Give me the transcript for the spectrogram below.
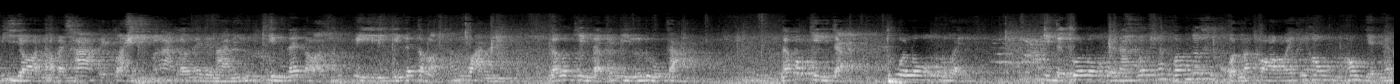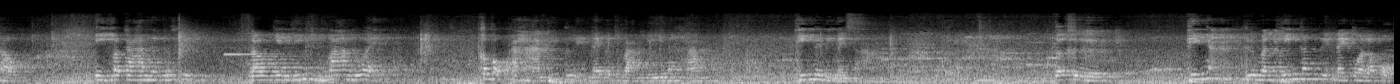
บียอนธรรมชาติไปไกลมากแล้วในเวลานี้กินได้ตลอดทั้งปี กินได้ตลอดทั้งวัน แล้วก็กินแบบไม่มีฤดูกาลแล้วก็กินจาก ทั่วโลกด้วย กินจากทั่วโลกเลยนะเพราะเพราะมันก็คือขนมากองไว้ที่ห้องห้องเย็นให้เรา อีกประการหนึ่งก็คือ เรากินทิ้งทิ้งบ้างด้วยเขาบอกอาหารที่ผลิตในปัจจุบันนี้นะคะทิ้งไปหนึ่งในสามก็คือทิ้งอะคือมันทิ้งทั้งในตัวระบบ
